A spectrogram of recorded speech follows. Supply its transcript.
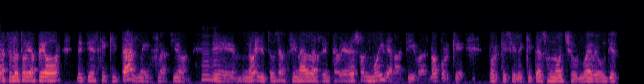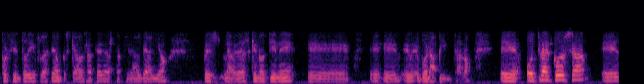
hacerlo todavía peor, le tienes que quitar la inflación, eh, ¿no? Y entonces al final las rentabilidades son muy negativas, ¿no? Porque, porque si le quitas un 8, un 9, un 10% de inflación, pues que vamos a tener hasta final de año, pues la verdad es que no tiene buena pinta, ¿no? otra cosa es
